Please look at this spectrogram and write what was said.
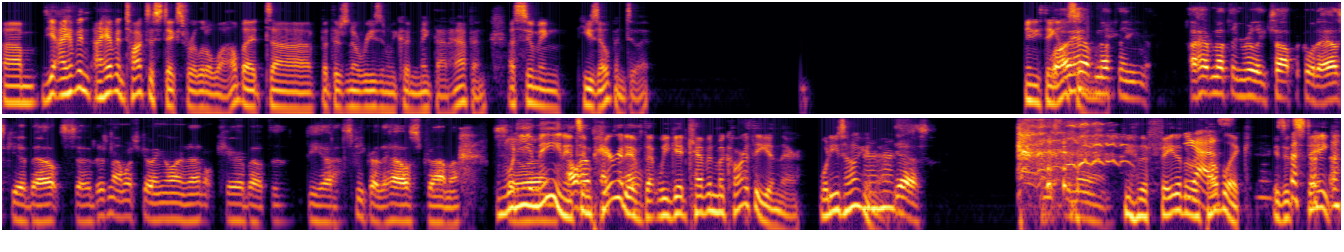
Um, yeah, I haven't I haven't talked to Sticks for a little while, but uh, but there's no reason we couldn't make that happen, assuming he's open to it. Anything well, I else? have anyway? nothing. I have nothing really topical to ask you about. So there's not much going on, and I don't care about the the uh, Speaker of the House drama. What do you um, mean? I'll It's have something imperative else. that we get Kevin McCarthy in there. What are you talking Uh-huh. about? Yes. Mr. Man. the fate of the Yes. republic is at stake.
